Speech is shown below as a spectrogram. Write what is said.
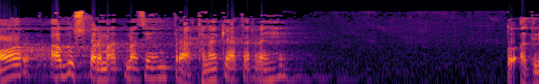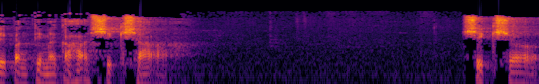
और अब उस परमात्मा से हम प्रार्थना क्या कर रहे हैं? तो अगली पंक्ति में कहा, शिक्षा। शिक्षा।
